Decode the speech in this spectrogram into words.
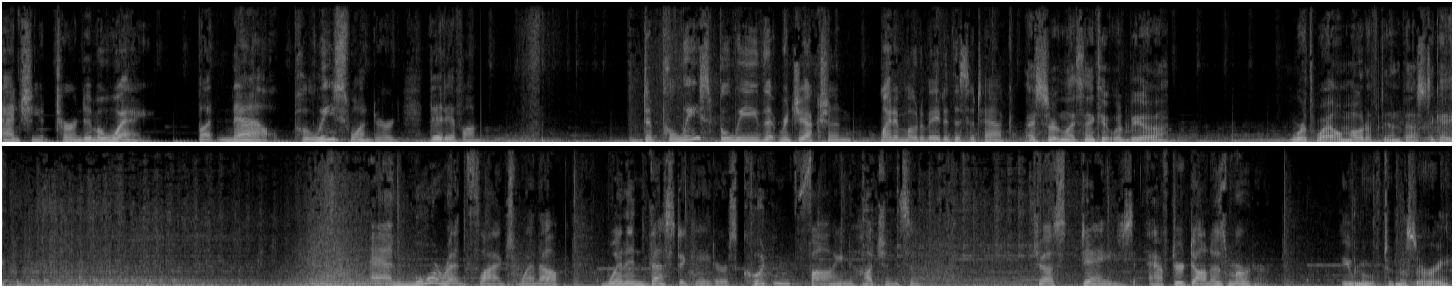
and she had turned him away. But now police wondered that if on. Do police believe that rejection might have motivated this attack? I certainly think it would be a worthwhile motive to investigate. And more red flags went up when investigators couldn't find Hutchinson. Just days after Donna's murder. He moved to Missouri.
